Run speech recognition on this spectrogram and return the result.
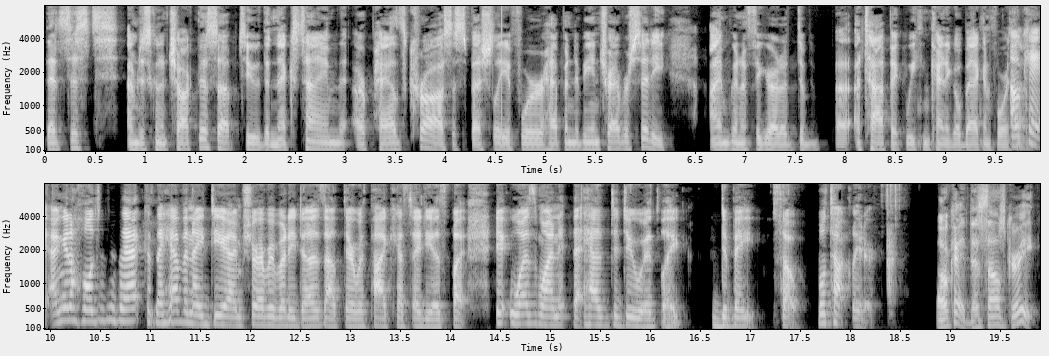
that's just I'm just going to chalk this up to the next time that our paths cross, especially if we're happen to be in Traverse City. I'm going to figure out a, a topic we can kind of go back and forth. Okay, on. I'm going to hold you to that because I have an idea. I'm sure everybody does out there with podcast ideas, but it was one that had to do with like debate. So we'll talk later. Okay, that sounds great.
